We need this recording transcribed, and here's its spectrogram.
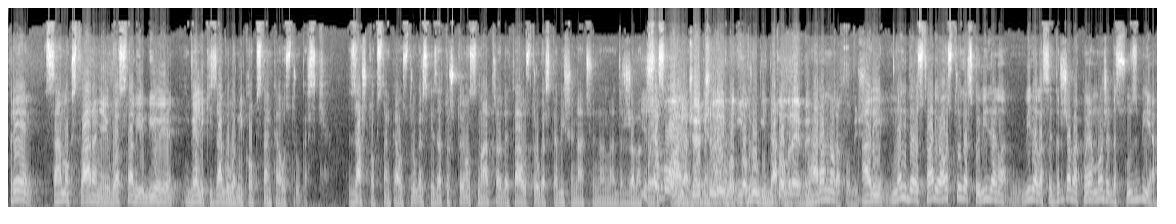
pre samog stvaranja Jugoslavije bio je veliki zagovornik opstanka Austro-Ugarske. Zašto opstanka Austro-Ugarske? Zato što je on smatrao da je ta Austro-Ugarska više nacionalna država I koja spaja druge narode i drugi, da. to vreme, Naravno, ali negde je u stvari u Austro-Ugarskoj videla, videla se država koja može da suzbija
